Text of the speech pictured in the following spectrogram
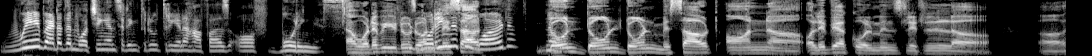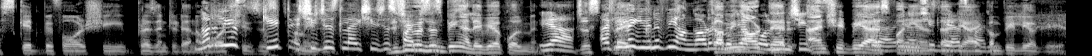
Way better than watching and sitting through three and a half hours of boringness. Uh, whatever you do, Is don't miss out. No. Don't don't don't miss out on uh, Olivia Colman's little. Uh, uh, skit before she presented an Not award. really a She's skit. Just she just like she's just. She funny. was just being Olivia Colman. Yeah, just I feel like, even if we hung out with coming Olivia out Colman, there she's, and she'd be as yeah, funny yeah, as that. as yeah, funny. I completely agree.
